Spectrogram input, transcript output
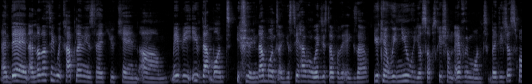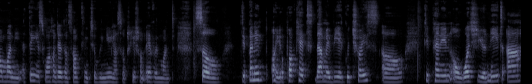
And then another thing with Kaplan is that you can um, maybe if that month if you're in that month and you still haven't registered for the exam you can renew your subscription every month. But it's just more money. I think it's 100 and something to renew your subscription every month. So depending on your pocket that might be a good choice or depending on what your needs are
